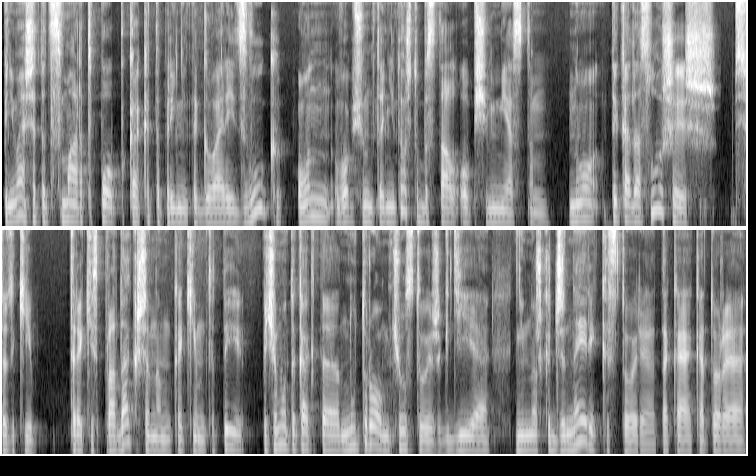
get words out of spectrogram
понимаешь, этот smart-pop, как это принято говорить, звук, он, в общем-то, не то чтобы стал общим местом, но ты когда слушаешь все-таки треки с продакшеном каким-то, ты почему-то как-то нутром чувствуешь, где немножко дженерик история, такая, которая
